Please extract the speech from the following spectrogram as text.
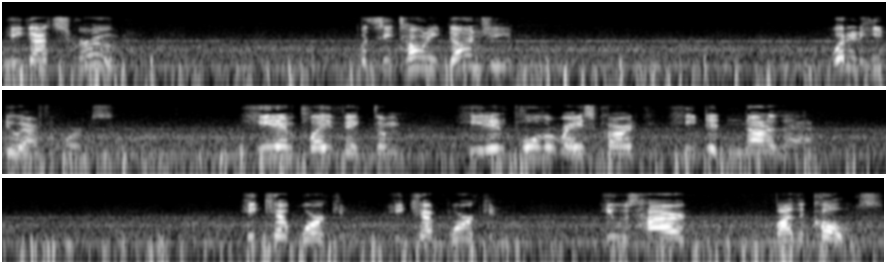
he got screwed. But see, Tony Dungy, what did he do afterwards? He didn't play victim. He didn't pull the race card. He did none of that. He kept working. He kept working. He was hired by the Colts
